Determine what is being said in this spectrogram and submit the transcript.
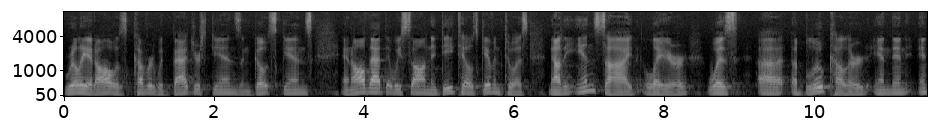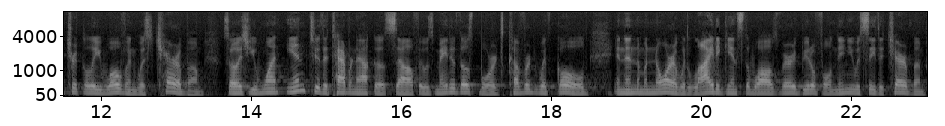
really at all. It was covered with badger skins and goat skins and all that that we saw in the details given to us. Now, the inside layer was uh, a blue colored and then intricately woven was cherubim. So as you went into the tabernacle itself, it was made of those boards covered with gold, and then the menorah would light against the walls, very beautiful, and then you would see the cherubim.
